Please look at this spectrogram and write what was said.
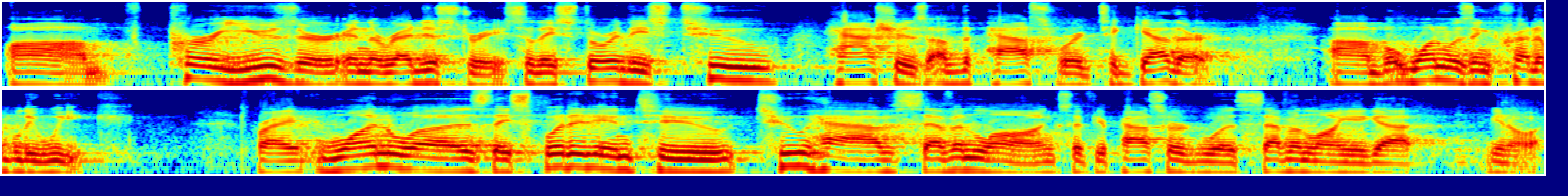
um, per user in the registry. So they stored these two hashes of the password together, um, but one was incredibly weak, right? One was they split it into two halves, seven long. So if your password was seven long, you got you know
